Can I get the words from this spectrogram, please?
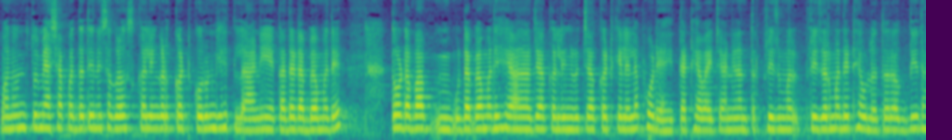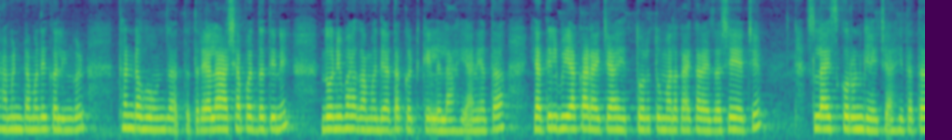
म्हणून तुम्ही अशा पद्धतीने सगळं कलिंगड कट करून घेतलं आणि एखाद्या डब्यामध्ये तो डबा डब्यामध्ये ह्या ज्या कलिंगडच्या कट केलेल्या फोड्या आहेत त्या ठेवायच्या आणि नंतर फ्रीज फ्रीजरमध्ये ठेवलं तर अगदी दहा मिनटामध्ये कलिंगड थंड होऊन जातं. तर याला अशा पद्धतीने दोन्ही भागामध्ये आता कट केलेलं आहे. आणि आता ह्यातील बिया काढायच्या आहेत तर तुम्हाला काय करायचं असे याचे स्लाइस करून घ्यायचे आहेत. आता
